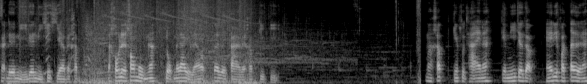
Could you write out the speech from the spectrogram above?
ก็เดินหนีเดินหนีเคลียร์ไปครับ แต่เขาเดินเข้ามุมนะหลบไม่ได้อยู่แล้ว ก็เลยตายไปครับกีกีมาครับเกมสุดท้ายนะ เกมนี้เจอกับแฮร์รี่พอตเตอร์นะ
